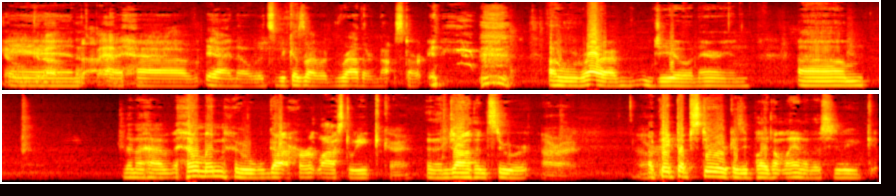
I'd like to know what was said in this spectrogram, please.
Gotta look it up. and I have. Yeah, I know. It's because I would rather not start any. I would rather have Gio and Arian. Um, then I have Hillman, who got hurt last week, okay. and then Jonathan Stewart. All right. All I right. picked up Stewart because he played Atlanta this week,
